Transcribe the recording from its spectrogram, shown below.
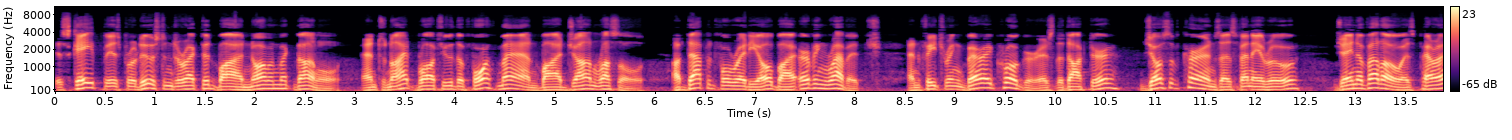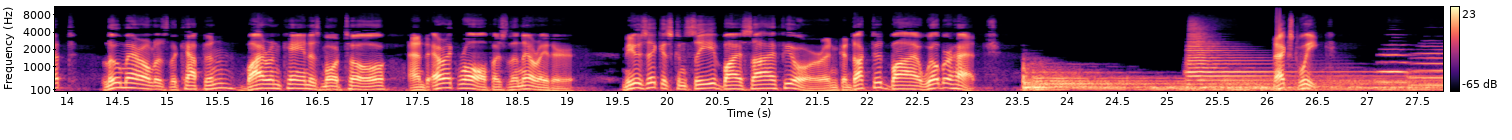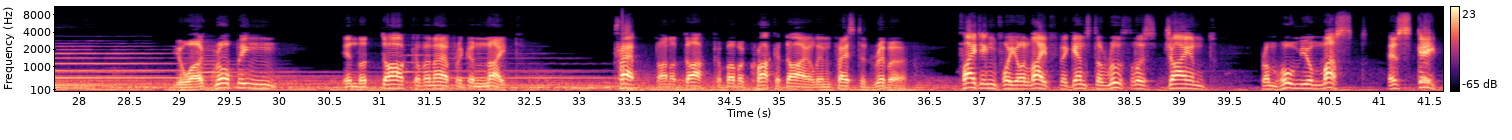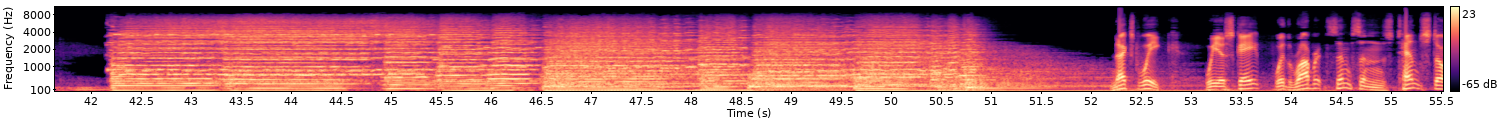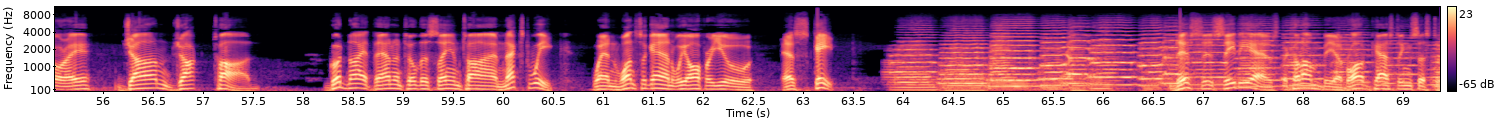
Escape is produced and directed by Norman MacDonnell, and tonight brought you The Fourth Man by John Russell, adapted for radio by Irving Ravetch, and featuring Berry Kroeger as the Doctor, Joseph Kearns as Feneru, Jay Novello as Parrot, Lou Merrill as the Captain, Byron Kane as Morteau, and Erik Rolf as the narrator. Music is conceived by Cy Feuer and conducted by Wilbur Hatch. Next week. You are groping in the dark of an African night, trapped on a dock above a crocodile infested river, fighting for your life against a ruthless giant from whom you must escape. Next week, we escape with Robert Simpson's tenth story, John Jock Todd. Good night, then, until the same time next week, when once again we offer you Escape. This is CBS, the Columbia Broadcasting System.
